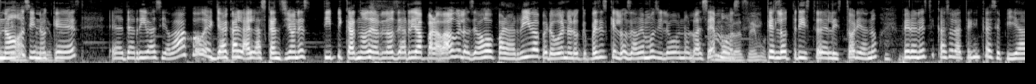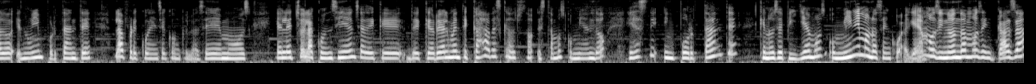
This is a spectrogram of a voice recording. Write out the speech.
no, sino que es eh, de arriba hacia abajo, eh, ya las canciones típicas, ¿no? De los de arriba para abajo y los de abajo para arriba, pero bueno, lo que pasa es que lo sabemos y luego no lo hacemos, que es lo triste de la historia, ¿no? Pero en este caso la técnica de cepillado es muy importante, la frecuencia con que lo hacemos, el hecho de la conciencia de que, de que realmente cada vez que nosotros estamos comiendo es importante que nos cepillemos o mínimo nos enjuaguemos y no andamos en casa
